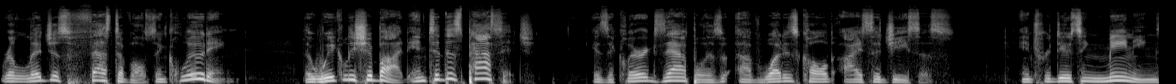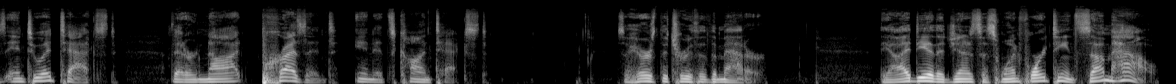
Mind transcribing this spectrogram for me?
religious festivals, including the weekly Shabbat, into this passage is a clear example of what is called eisegesis, introducing meanings into a text that are not present in its context. So here's the truth of the matter. The idea that Genesis 1:14 somehow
